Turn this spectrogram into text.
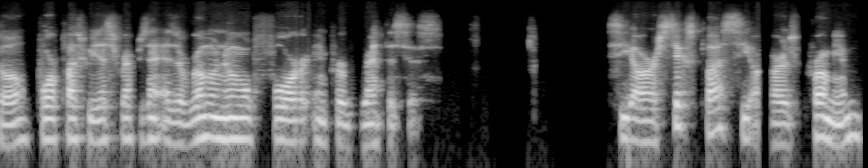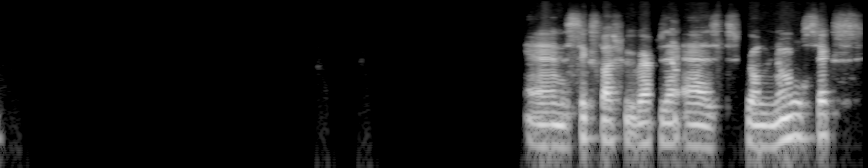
So 4 plus we just represent as a Roman numeral 4 in parenthesis. Cr6 plus, Cr is chromium. and the 6 plus we represent as Roman numeral 6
